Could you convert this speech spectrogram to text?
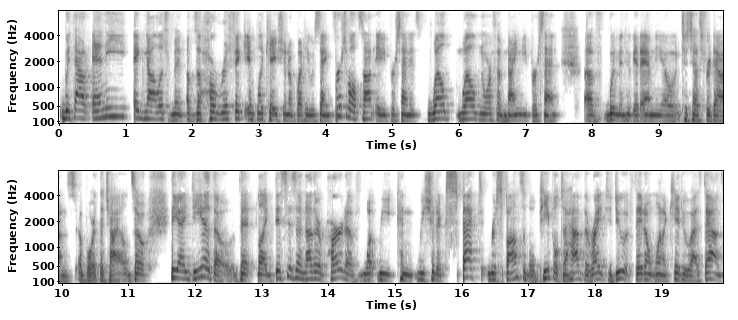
without any acknowledgement of the horrific implication of what he was saying. First of all, it's not 80%. It's well, well north of 90% of women who get amnio to test for Downs abort the child. So the idea though, that like this is another part of what we can, we should expect responsible people to have the right to do if they don't want a kid who has Downs.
